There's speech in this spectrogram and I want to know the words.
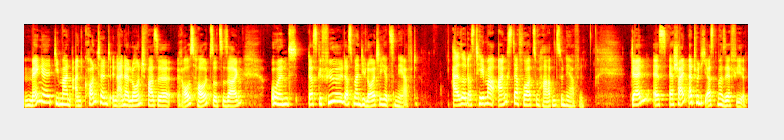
Menge, die man an Content in einer Launchphase raushaut, sozusagen, und das Gefühl, dass man die Leute jetzt nervt. Also das Thema Angst davor zu haben, zu nerven. Denn es erscheint natürlich erstmal sehr viel.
